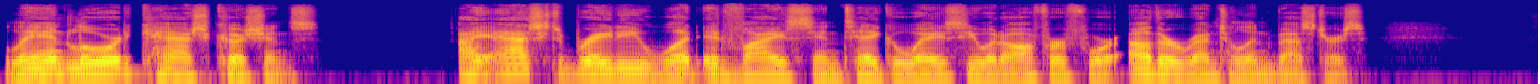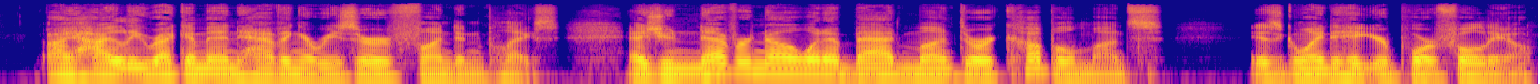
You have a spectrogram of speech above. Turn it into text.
Landlord cash cushions. I asked Brady what advice and takeaways he would offer for other rental investors. I highly recommend having a reserve fund in place, as you never know when a bad month or a couple months is going to hit your portfolio.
